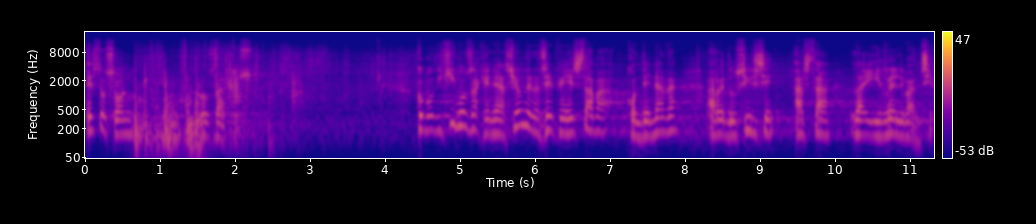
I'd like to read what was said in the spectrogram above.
Estos son los datos. Como dijimos, la generación de la CFE estaba condenada a reducirse hasta la irrelevancia.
